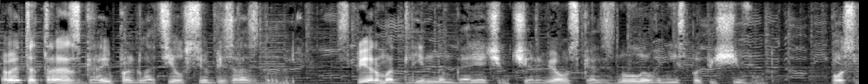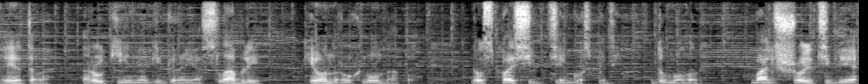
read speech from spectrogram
В этот раз Грей проглотил все без раздумий. Сперма длинным горячим червем скользнула вниз по пищеводу. После этого руки и ноги Грея ослабли, и он рухнул на пол. «Ну, спасибо тебе, Господи!» – думал он. «Большое тебе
